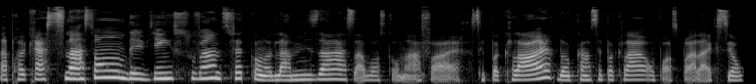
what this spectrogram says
La procrastination devient souvent du fait qu'on a de la misère à savoir ce qu'on a à faire. C'est pas clair, donc quand c'est pas clair, on passe pas à l'action.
